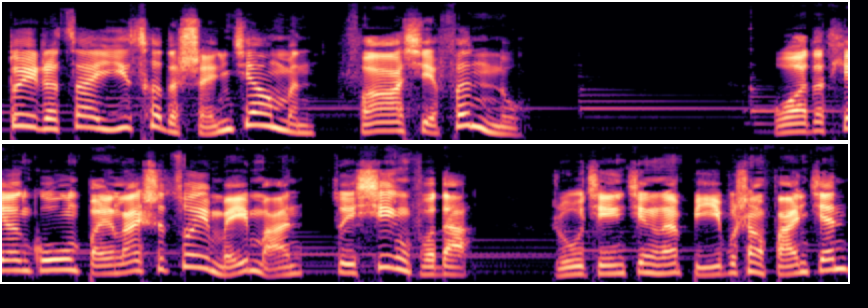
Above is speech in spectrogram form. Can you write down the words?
对着在一侧的神将们发泄愤怒：“我的天宫本来是最美满、最幸福的，如今竟然比不上凡间，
